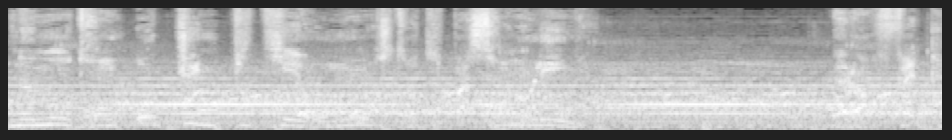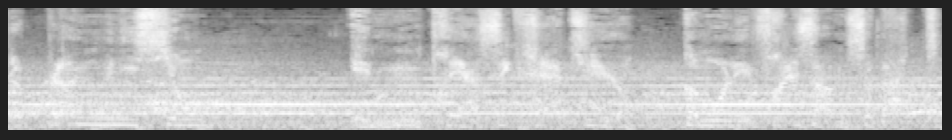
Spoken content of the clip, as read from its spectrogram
Ne montrons aucune pitié aux monstres qui passeront nos lignes. Alors faites le plein de munitions et montrez à ces créatures comment les vrais hommes se battent.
